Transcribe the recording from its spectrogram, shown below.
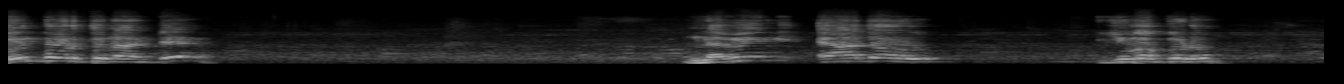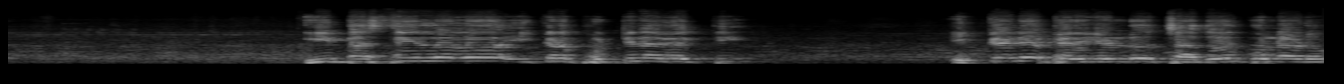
ఏం కోరుతున్నా అంటే నవీన్ యాదవ్ యువకుడు ఈ బస్తీలలో ఇక్కడ పుట్టిన వ్యక్తి ఇక్కడే పెరిగిండు చదువుకున్నాడు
